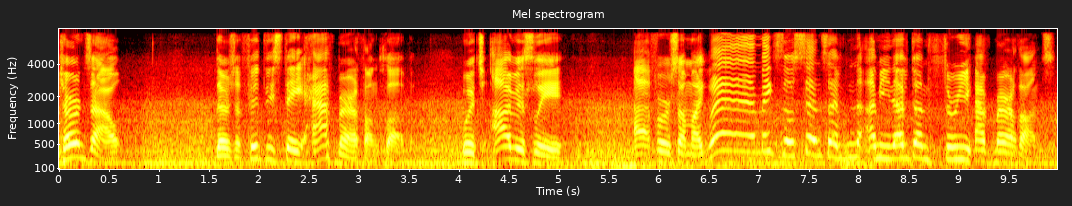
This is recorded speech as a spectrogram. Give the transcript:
turns out there's a 50 state half marathon club, which obviously at first I'm like, well, it makes no sense. I've I mean I've done three half marathons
